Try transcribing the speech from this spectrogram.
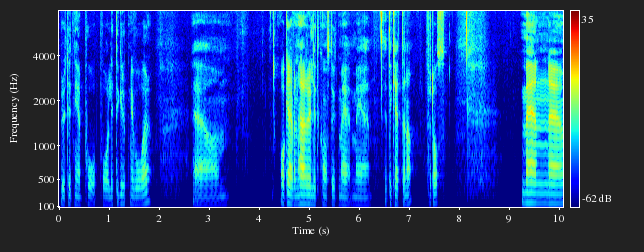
brutit ner på, på lite gruppnivåer och även här är det lite konstigt med, med etiketterna förstås. Men eh,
